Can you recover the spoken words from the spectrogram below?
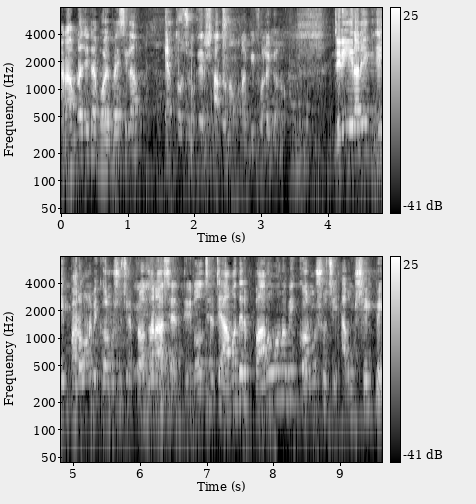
আর আমরা যেটা ভয় পাইছিলাম, এত যুগের সাধনা মনে বিফলে গেল। যিনি ইরানি এই পারমাণবিক কর্মসূচির প্রধান আছেন, তিনি বলছেন যে আমাদের পারমাণবিক কর্মসূচি এবং শিল্পে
